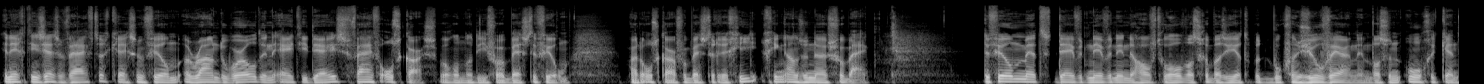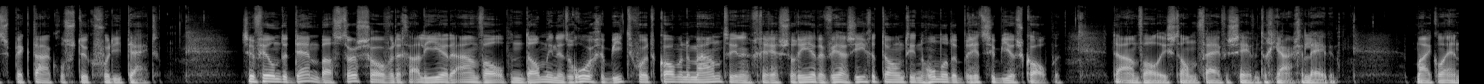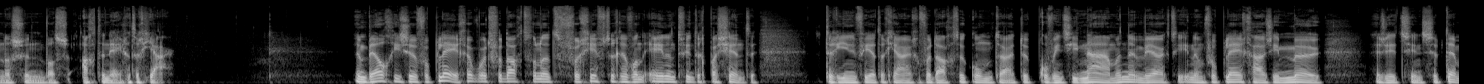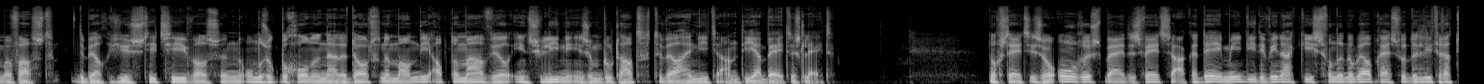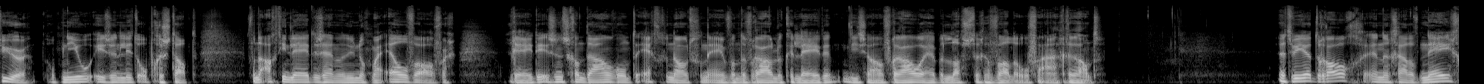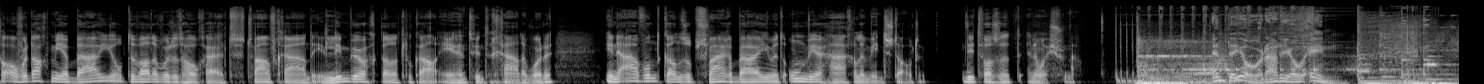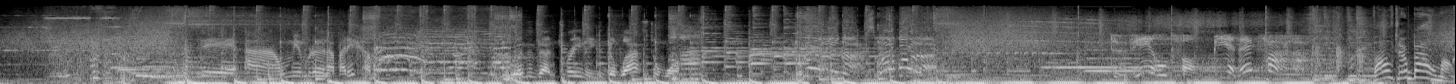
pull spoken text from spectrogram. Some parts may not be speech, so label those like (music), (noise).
In 1956 kreeg zijn film Around the World in 80 Days vijf Oscars... waaronder die voor beste film. Maar de Oscar voor beste regie ging aan zijn neus voorbij. De film met David Niven in de hoofdrol was gebaseerd op het boek van Jules Verne... en was een ongekend spektakelstuk voor die tijd. Zijn film The Dambusters over de geallieerde aanval op een dam in het Roergebied... wordt komende maand in een gerestaureerde versie getoond in honderden Britse bioscopen. De aanval is dan 75 jaar geleden. Michael Anderson was 98 jaar. Een Belgische verpleger wordt verdacht van het vergiftigen van 21 patiënten. De 43-jarige verdachte komt uit de provincie Namen... en werkte in een verpleeghuis in Meu. Hij zit sinds september vast. De Belgische justitie was een onderzoek begonnen naar de dood van een man... die abnormaal veel insuline in zijn bloed had... terwijl hij niet aan diabetes leed. Nog steeds is er onrust bij de Zweedse academie... die de winnaar kiest van de Nobelprijs voor de literatuur. Opnieuw is een lid opgestapt. Van de 18 leden zijn er nu nog maar 11 over. Reden is een schandaal rond de echtgenoot van een van de vrouwelijke leden. Die zou vrouwen hebben lastiggevallen of aangerand. Het weer droog en een graad of 9. Overdag meer buien. Op de Wadden wordt het hooguit 12 graden. In Limburg kan het lokaal 21 graden worden. In de avond kans op zware buien met onweer, hagel en windstoten. Dit was het NOS Journaal. NPO Radio 1. Whether that training will last a while. De wereld van BNN Vara. Wouter Bouwman.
